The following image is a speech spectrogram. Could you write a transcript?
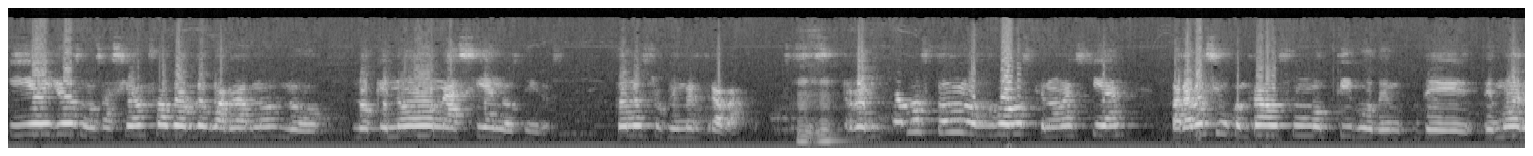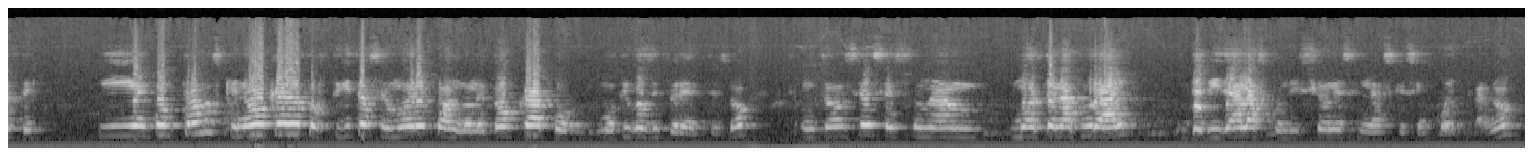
y ellos nos hacían favor de guardarnos lo, lo que no nacía en los nidos. Fue nuestro primer trabajo. Entonces, Ujú. revisamos todos los huevos que no nacían para ver si encontramos un motivo de, de- de muerte. Y encontramos que no, cada tortuguita se muere cuando le toca por motivos diferentes, ¿no? Entonces es una muerte natural debido a las condiciones en las que se encuentra, ¿no?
